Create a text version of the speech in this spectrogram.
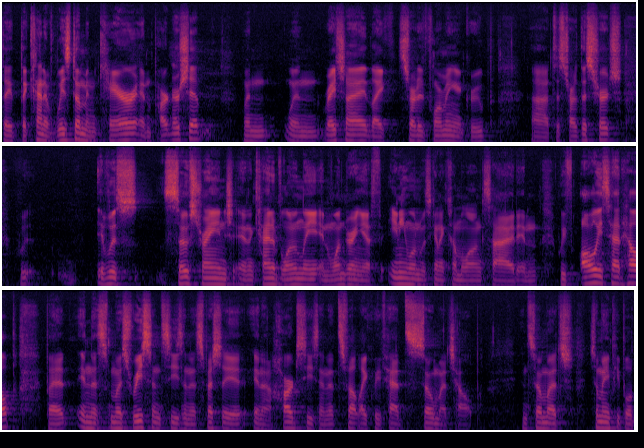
The, the kind of wisdom and care and partnership when when Rach and I like started forming a group uh, to start this church, it was so strange and kind of lonely and wondering if anyone was going to come alongside. And we've always had help, but in this most recent season, especially in a hard season, it's felt like we've had so much help and so much, so many people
